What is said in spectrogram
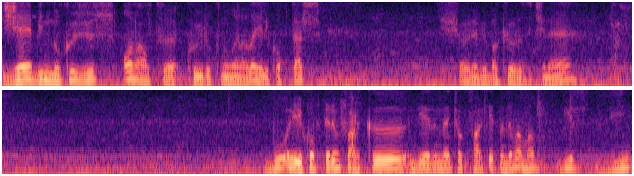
J1916 kuyruk numaralı helikopter. Şöyle bir bakıyoruz içine. Bu helikopterin farkı diğerinde çok fark etmedim ama bir zin, e,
